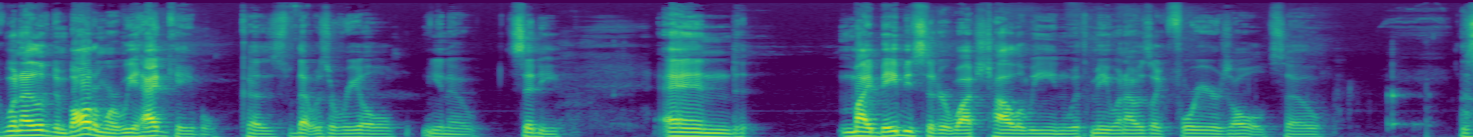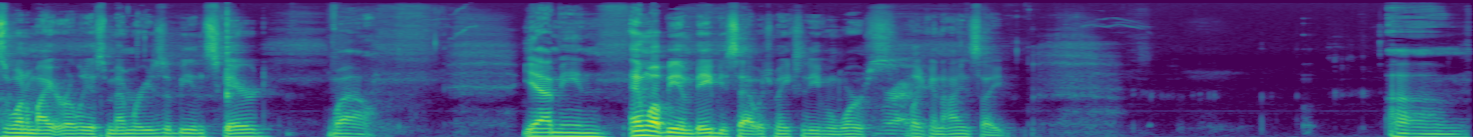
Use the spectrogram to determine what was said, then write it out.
When I lived in Baltimore, we had cable because that was a real, you know, city. And my babysitter watched Halloween with me when I was like four years old. So this is one of my earliest memories of being scared. Wow. Yeah, I mean, And while being babysat, which makes it even worse, Right. like in hindsight. um,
